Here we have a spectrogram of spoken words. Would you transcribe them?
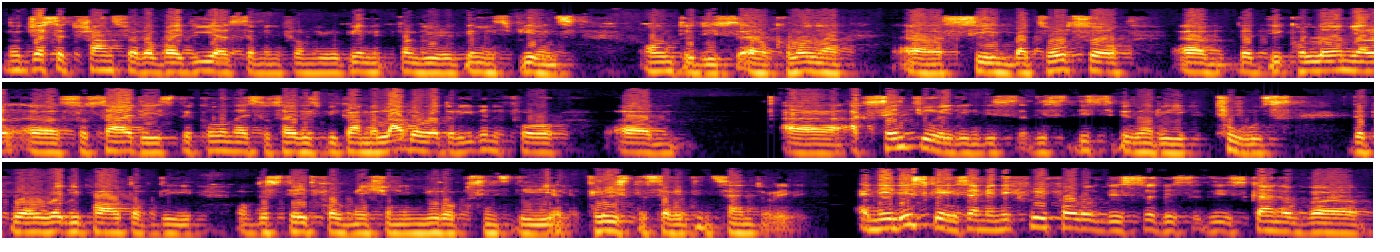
not just a transfer of ideas, I mean, from European from the European experience onto this uh, colonial uh, scene, but also um, that the colonial uh, societies, the colonized societies, become a laboratory even for um, uh, accentuating these disciplinary tools that were already part of the of the state formation in Europe since the at least the 17th century. And in this case, I mean, if we follow this this this kind of uh,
